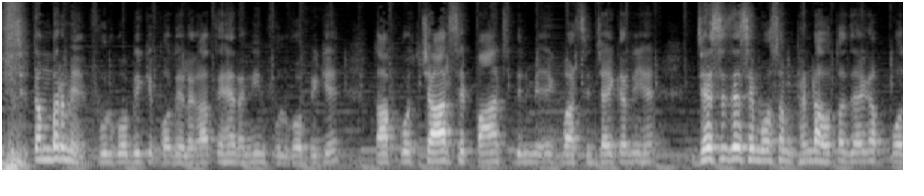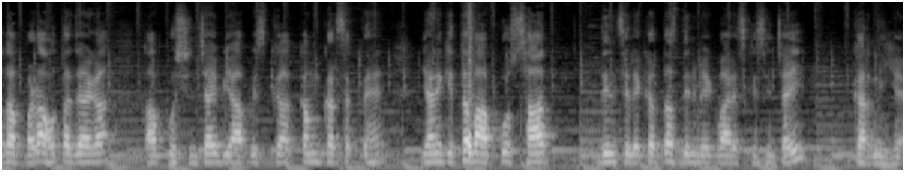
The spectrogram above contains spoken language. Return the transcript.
सितंबर में फूल गोभी के पौधे लगाते हैं, रंगीन फूल गोभी के तो आपको चार से पाँच दिन में एक बार सिंचाई करनी है। जैसे जैसे मौसम ठंडा होता जाएगा, पौधा बड़ा होता जाएगा तो आपको सिंचाई भी आप इसका कम कर सकते हैं। यानी कि तब आपको सात दिन से लेकर दस दिन में एक बार इसकी सिंचाई करनी है।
